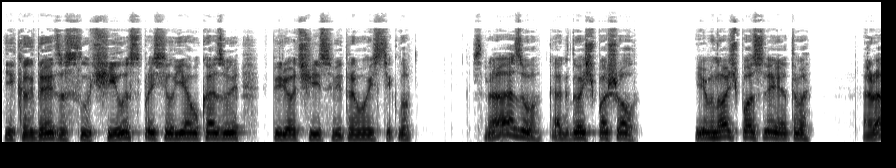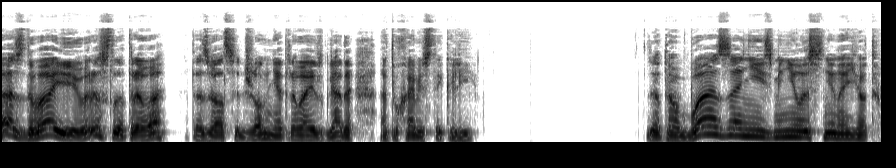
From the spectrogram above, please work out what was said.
И когда это случилось?» — спросил я, указывая вперед через ветровое стекло. «Сразу, как дождь пошел. И в ночь после этого. Раз-два, и выросла трава», — отозвался Джон, не отрывая взгляда от ухабистой колеи. Зато база не изменилась ни на йоту.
